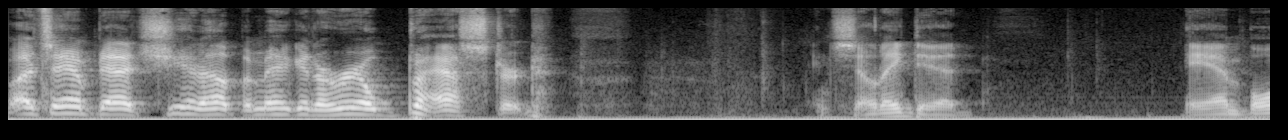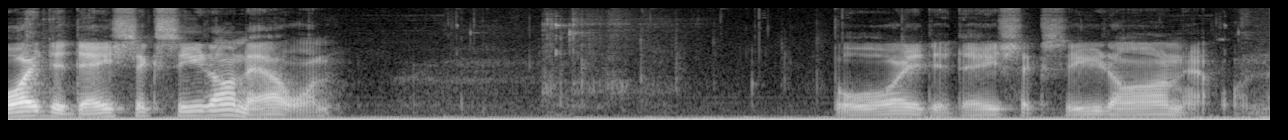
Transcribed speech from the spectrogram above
Let's amp that shit up and make it a real bastard. And so they did. And boy, did they succeed on that one. Boy, did they succeed on that one.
